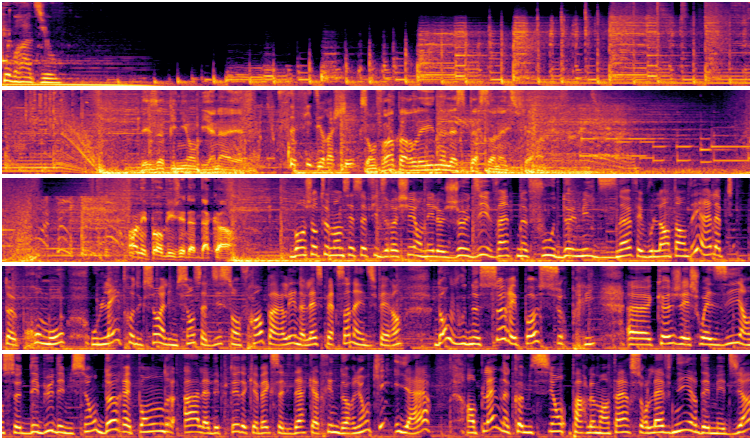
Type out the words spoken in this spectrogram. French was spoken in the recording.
Cube Radio. Des opinions bien à elle. Sophie Durocher. Son franc-parler ne laisse personne indifférent. On n'est pas obligé d'être d'accord. Bonjour tout le monde, c'est Sophie Durocher. On est le jeudi 29 août 2019 et vous l'entendez, hein, la petite promo ou l'introduction à l'émission, ça dit son franc-parler ne laisse personne indifférent. Donc, vous ne serez pas surpris euh, que j'ai choisi en ce début d'émission de répondre à la députée de Québec solidaire, Catherine Dorion, qui hier, en pleine commission parlementaire sur l'avenir des médias,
